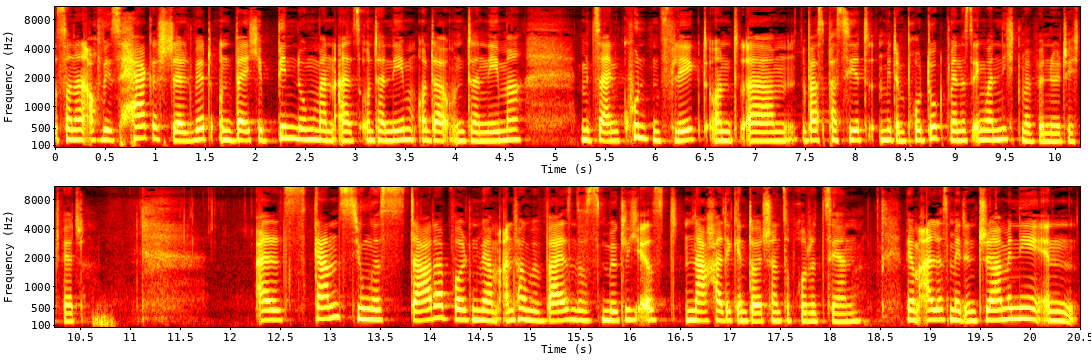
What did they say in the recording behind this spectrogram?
sondern auch, wie es hergestellt wird und welche Bindung man als Unternehmen oder Unternehmer mit seinen Kunden pflegt und ähm, was passiert mit dem Produkt, wenn es irgendwann nicht mehr benötigt wird. Als ganz junges Startup wollten wir am Anfang beweisen, dass es möglich ist, nachhaltig in Deutschland zu produzieren. Wir haben alles made in Germany in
